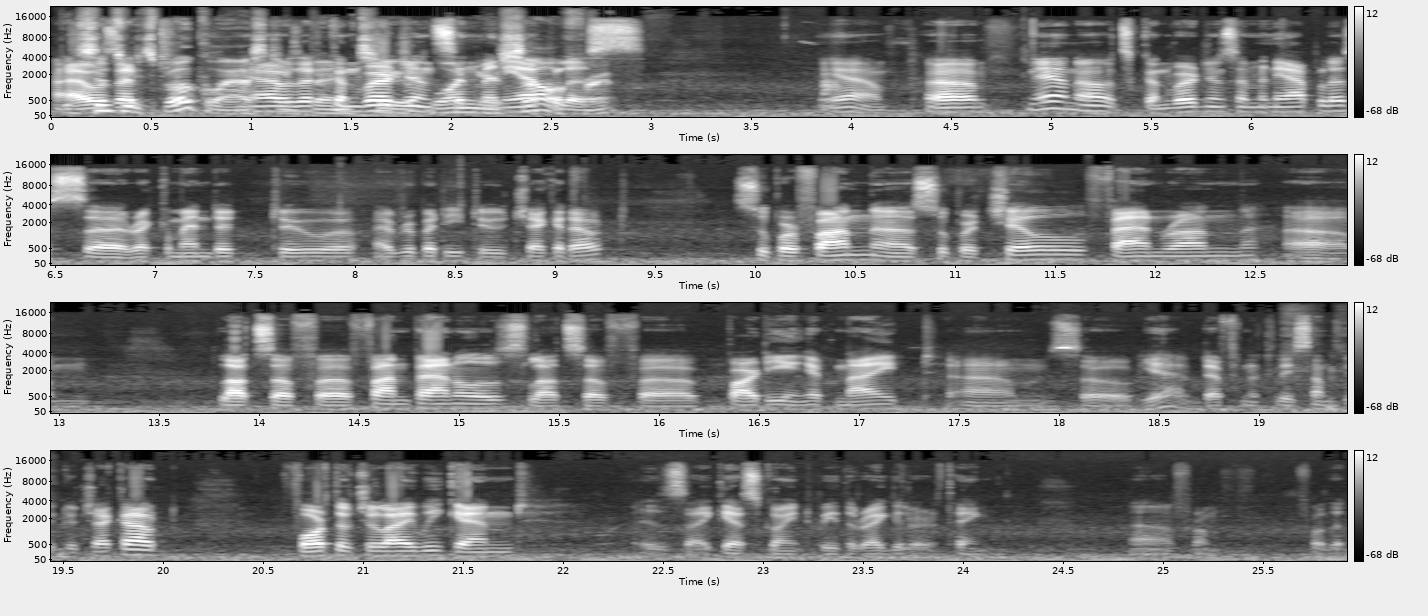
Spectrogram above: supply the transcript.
Yeah, since we spoke last. Yeah, I was you've at been to Convergence one in yourself, Minneapolis. Yeah, um, yeah, no, it's Convergence in Minneapolis. Uh, recommended to uh, everybody to check it out. Super fun, uh, super chill, fan run. Um, lots of uh, fun panels, lots of uh, partying at night. Um, so yeah, definitely something to check out. Fourth of July weekend is, I guess, going to be the regular thing uh, from for the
